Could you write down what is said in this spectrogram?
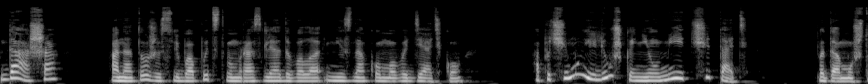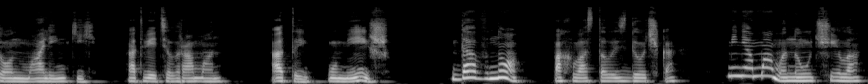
«Даша». Она тоже с любопытством разглядывала незнакомого дядьку. «А почему Илюшка не умеет читать?» «Потому что он маленький», — ответил Роман. «А ты умеешь?» «Давно», — похвасталась дочка. «Меня мама научила».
